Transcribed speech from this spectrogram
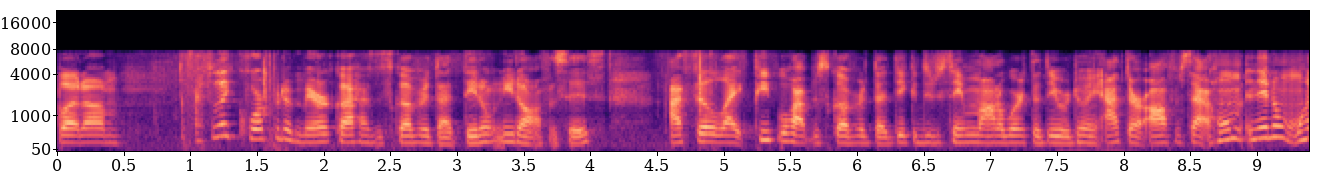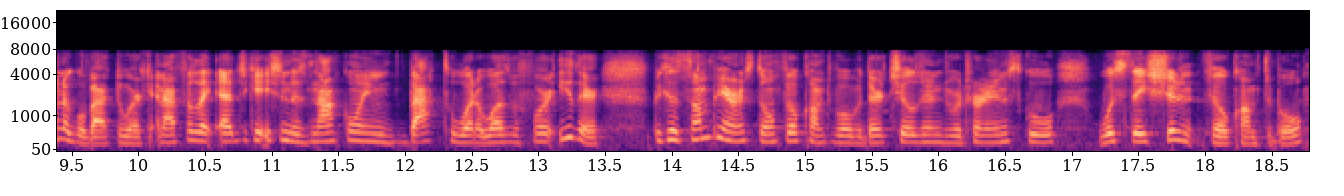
but um I feel like corporate America has discovered that they don't need offices. I feel like people have discovered that they could do the same amount of work that they were doing at their office at home and they don't want to go back to work. And I feel like education is not going back to what it was before either because some parents don't feel comfortable with their children returning to school, which they shouldn't feel comfortable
